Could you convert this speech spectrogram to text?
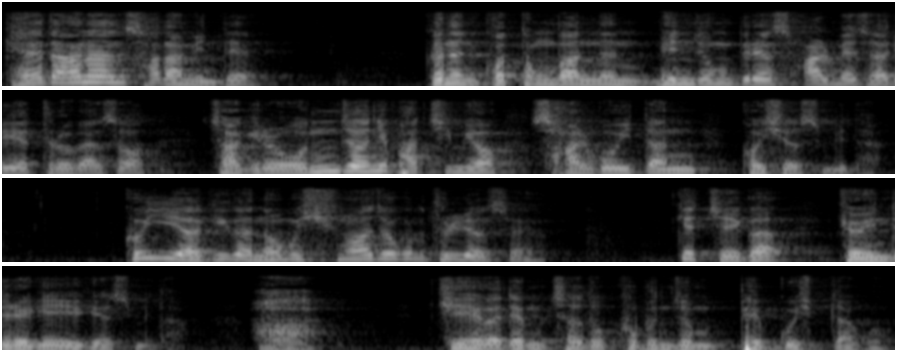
대단한 사람인데 그는 고통받는 민중들의 삶의 자리에 들어가서 자기를 온전히 바치며 살고 있다는 것이었습니다. 그 이야기가 너무 신화적으로 들렸어요. 그 제가 교인들에게 얘기했습니다. 아, 기회가 되면 저도 그분 좀 뵙고 싶다고.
